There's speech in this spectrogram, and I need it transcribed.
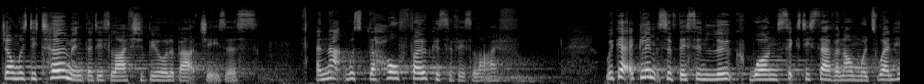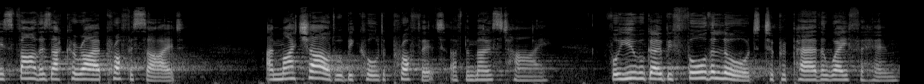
John was determined that his life should be all about Jesus, and that was the whole focus of his life. We get a glimpse of this in Luke 1:67 onwards when his father Zechariah prophesied, "And my child will be called a prophet of the Most High, for you will go before the Lord to prepare the way for him."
